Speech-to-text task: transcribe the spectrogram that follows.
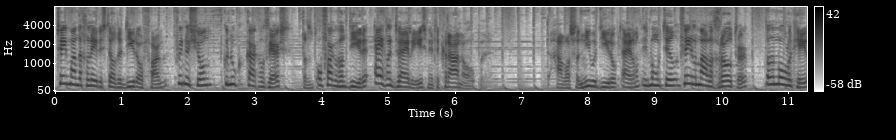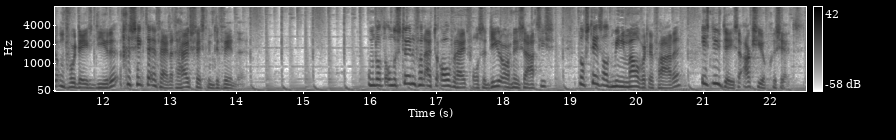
Twee maanden geleden stelde dierenopvang Fondation Knoekenkakelvers dat het opvangen van dieren eigenlijk dweilen is met de kraan open. De aanwas van nieuwe dieren op het eiland is momenteel vele malen groter dan de mogelijkheden om voor deze dieren geschikte en veilige huisvesting te vinden. Omdat de ondersteuning vanuit de overheid volgens de dierenorganisaties nog steeds als minimaal wordt ervaren, is nu deze actie opgezet.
